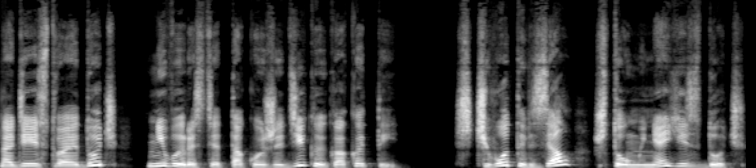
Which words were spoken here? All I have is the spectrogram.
Надеюсь, твоя дочь не вырастет такой же дикой, как и ты. С чего ты взял, что у меня есть дочь?»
